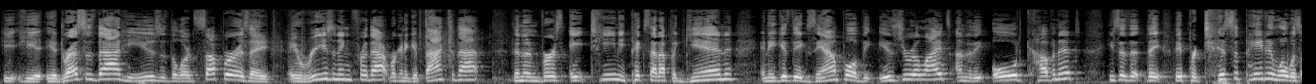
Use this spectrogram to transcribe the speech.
He, he, he addresses that. He uses the Lord's Supper as a, a reasoning for that. We're going to get back to that. Then in verse 18, he picks that up again and he gives the example of the Israelites under the old covenant. He says that they, they participated in what was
